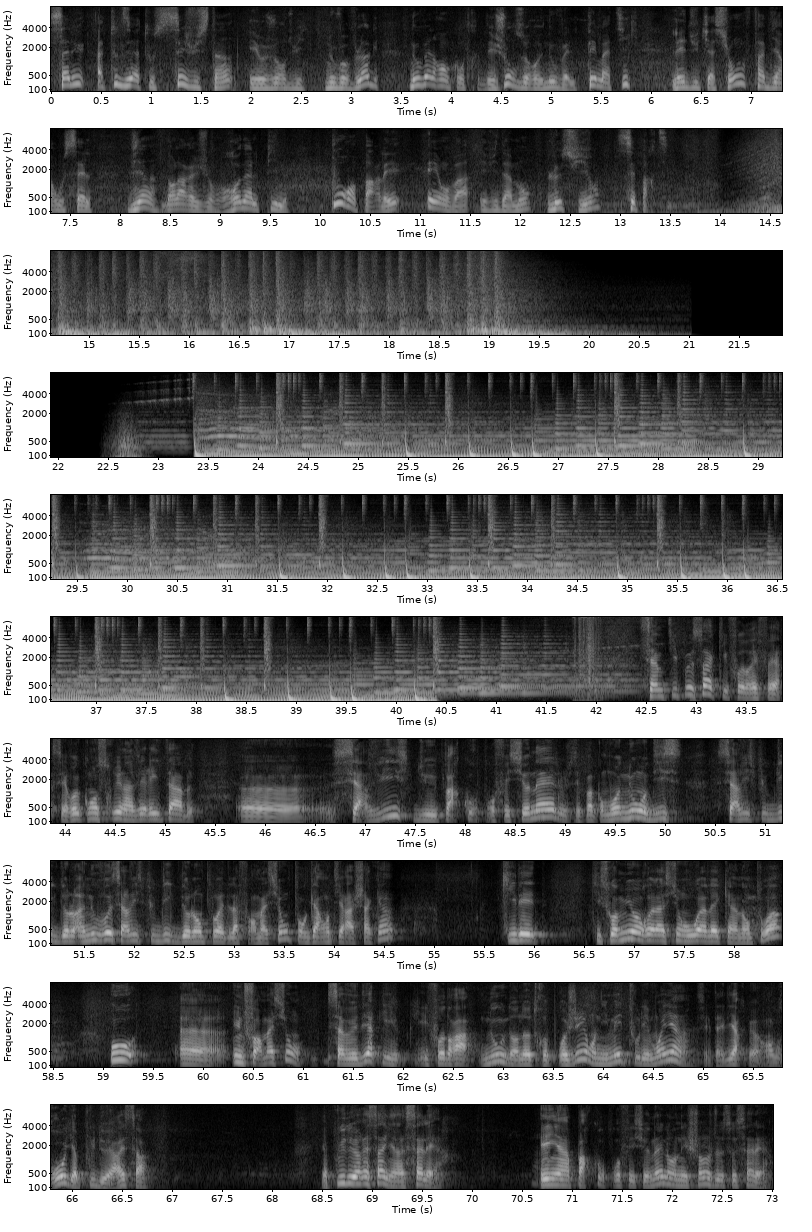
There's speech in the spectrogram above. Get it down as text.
Salut à toutes et à tous, c'est Justin et aujourd'hui, nouveau vlog, nouvelle rencontre, des jours heureux, nouvelle thématique, l'éducation. Fabien Roussel vient dans la région Rhône-Alpine pour en parler et on va évidemment le suivre. C'est parti C'est un petit peu ça qu'il faudrait faire, c'est reconstruire un véritable euh, service du parcours professionnel, je ne sais pas comment, nous on dit service public un nouveau service public de l'emploi et de la formation pour garantir à chacun qu'il soit mis en relation ou avec un emploi ou euh, une formation. Ça veut dire qu'il faudra, nous, dans notre projet, on y met tous les moyens. C'est-à-dire qu'en gros, il n'y a plus de RSA. Il n'y a plus de RSA, il y a un salaire. Et il y a un parcours professionnel en échange de ce salaire.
